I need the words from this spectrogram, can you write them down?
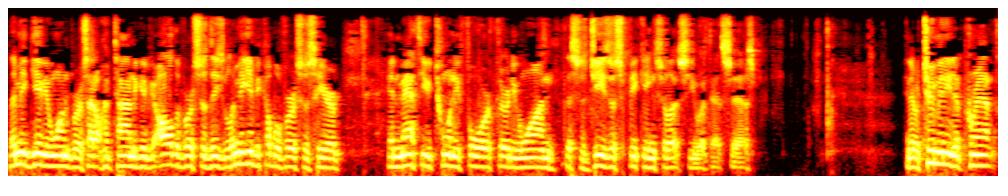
Let me give you one verse. I don't have time to give you all the verses. These. Let me give you a couple verses here. In Matthew 24, 31, this is Jesus speaking, so let's see what that says. And there were too many to print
